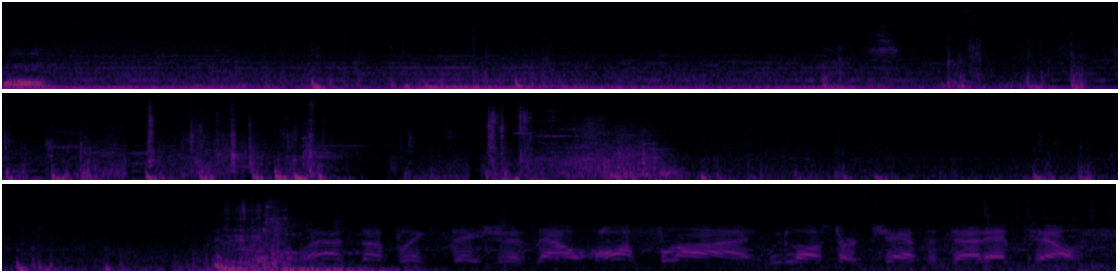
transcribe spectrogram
Hmm. Last uplink station is now offline. We lost our chance at that intel.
